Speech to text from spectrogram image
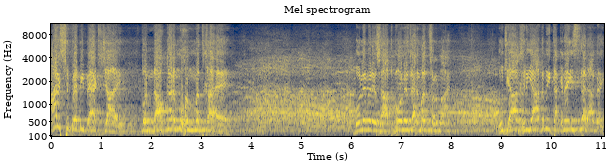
अर्श पे भी बैठ जाए तो नौकर मोहम्मद का है। बोले मेरे साथ, बोले जहमत फरमाए। मुझे आखिरी आदमी तक नहीं, इस तरह नहीं।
